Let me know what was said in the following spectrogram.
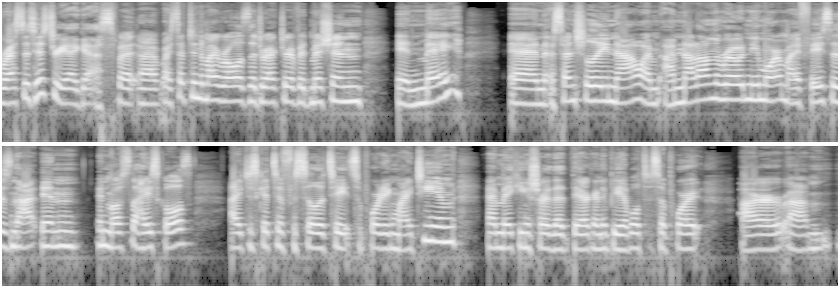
the rest is history, I guess. But uh, I stepped into my role as the director of admission in May, and essentially now I'm I'm not on the road anymore. My face is not in in most of the high schools. I just get to facilitate supporting my team and making sure that they're going to be able to support our um,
